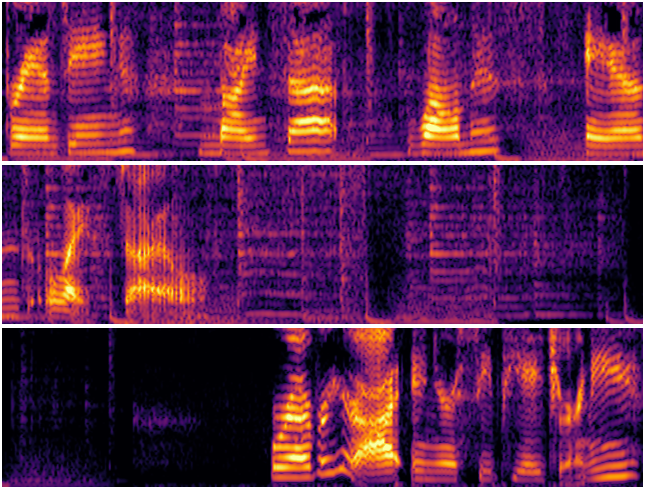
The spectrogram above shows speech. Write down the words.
branding, mindset, wellness, and lifestyle. Wherever you're at in your CPA journey,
